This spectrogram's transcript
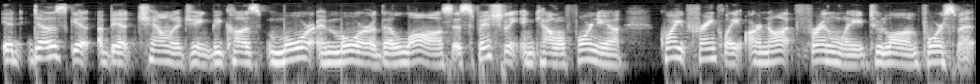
it does get a bit challenging because more and more the laws, especially in California, quite frankly, are not friendly to law enforcement.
